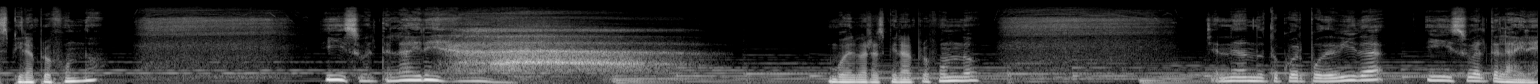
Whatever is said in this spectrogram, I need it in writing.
Respira profundo. Y suelta el aire. Vuelve a respirar profundo. Llenando tu cuerpo de vida y suelta el aire.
